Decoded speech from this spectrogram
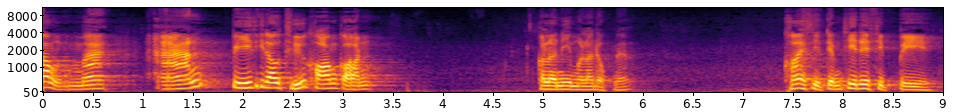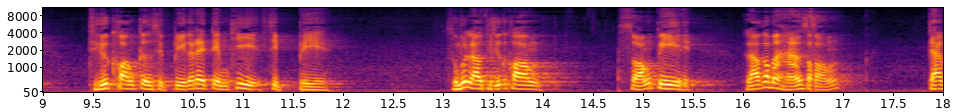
ต้องมาหารปีที่เราถือครองก่อน กรณีมรดกนะเขาให้สิทธิ์เต็มที่ได้สิบปี ถือครองเกินสิบปีก็ได้เต็มที่สิบปี สมมุติเราถือครองสองปีเราก็มาหารสองจาก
